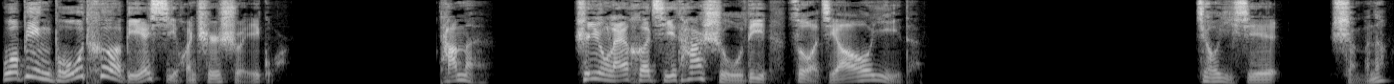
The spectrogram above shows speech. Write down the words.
我并不特别喜欢吃水果。它们是用来和其他属地做交易的。交易些什么呢？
